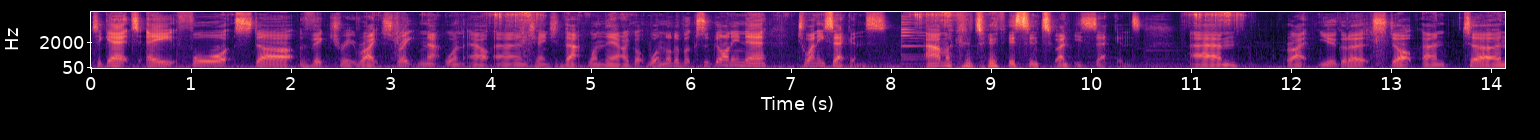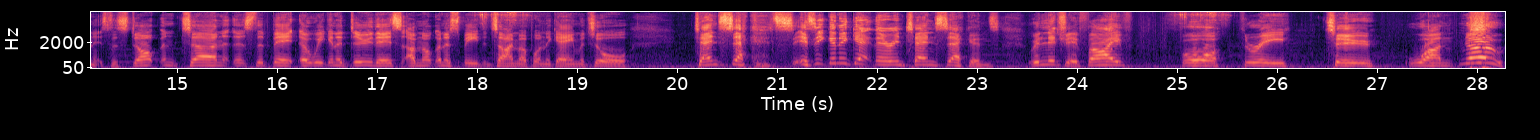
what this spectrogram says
to get a four-star victory. Right, straighten that one out and change that one there. I got one lot of books have gone in there. 20 seconds. How am I going to do this in 20 seconds? Um... Right, you gotta stop and turn. It's the stop and turn that's the bit. Are we gonna do this? I'm not gonna speed the time up on the game at all. 10 seconds. Is it gonna get there in 10 seconds? We're literally five, four, three, two, one. No!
